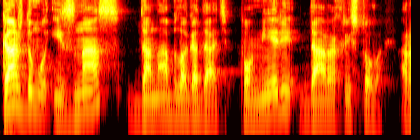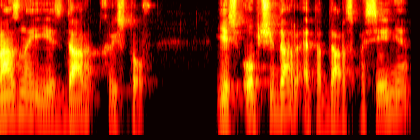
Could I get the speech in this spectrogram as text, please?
Каждому из нас дана благодать по мере дара Христова. Разные есть дар Христов. Есть общий дар, это дар спасения,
